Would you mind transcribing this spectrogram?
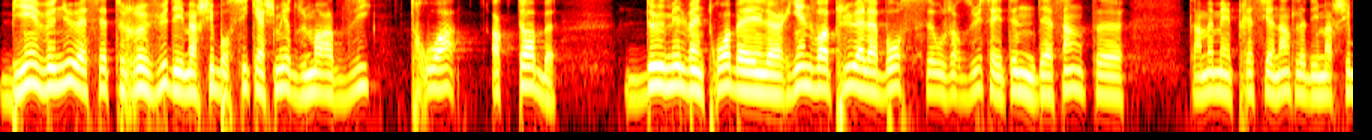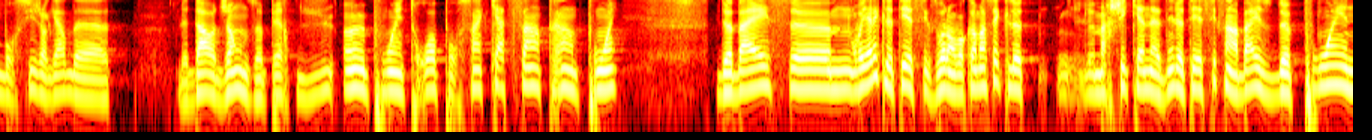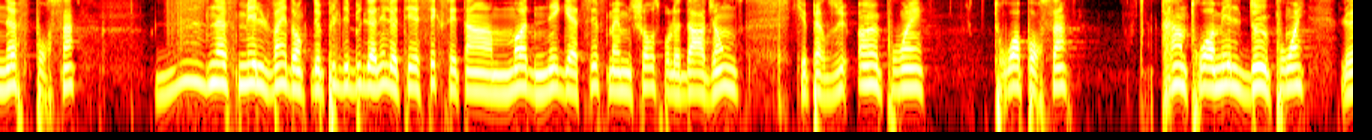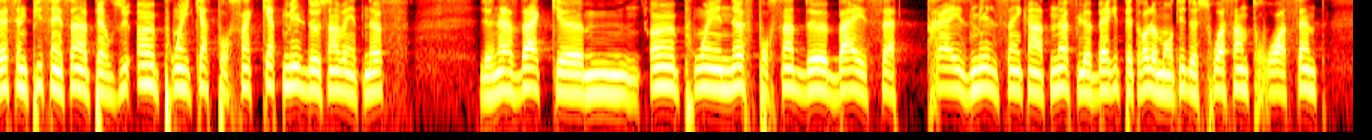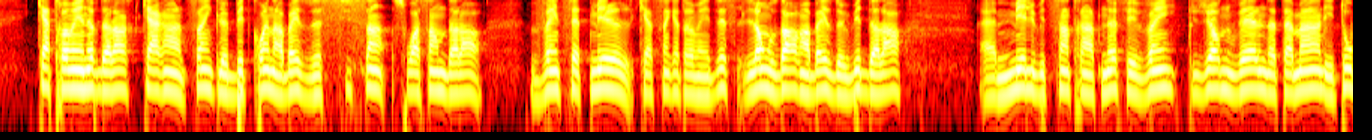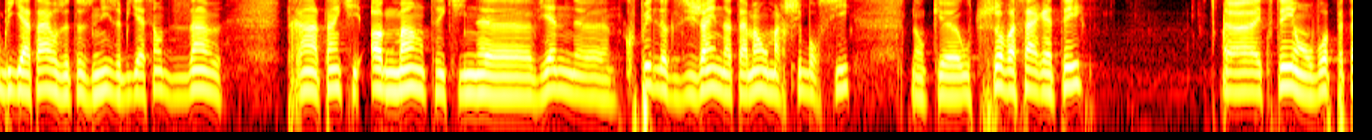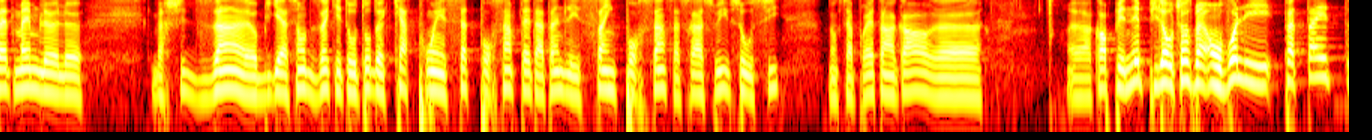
Bienvenue à cette revue des marchés boursiers Cachemire du mardi 3 octobre 2023. Ben, là, rien ne va plus à la bourse. Aujourd'hui, ça a été une descente euh, quand même impressionnante des marchés boursiers. Je regarde, euh, le Dow Jones a perdu 1,3% 430 points de baisse. Euh, on va y aller avec le TSX. Voilà, on va commencer avec le, le marché canadien. Le TSX en baisse de 0,9 19 020. Donc, depuis le début de l'année, le TSX est en mode négatif. Même chose pour le Dow Jones qui a perdu 1,3% 33 002 points. Le S&P 500 a perdu 1,4% 4 229. Le Nasdaq, 1,9% de baisse à 13 059. Le baril de pétrole a monté de 63 cents 89,45 Le Bitcoin en baisse de 660 27 490 L'once d'or en baisse de 8 à 1839 et 20. Plusieurs nouvelles, notamment les taux obligataires aux États-Unis, les obligations de 10 ans, 30 ans qui augmentent et qui ne viennent euh, couper de l'oxygène, notamment au marché boursier. Donc, euh, où tout ça va s'arrêter. Euh, écoutez, on voit peut-être même le Marché 10 ans, euh, obligation 10 ans qui est autour de 4,7% peut-être atteindre les 5% Ça sera à suivre, ça aussi. Donc, ça pourrait être encore, euh, euh, encore pénible. Puis l'autre chose, ben, on voit les. Peut-être.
